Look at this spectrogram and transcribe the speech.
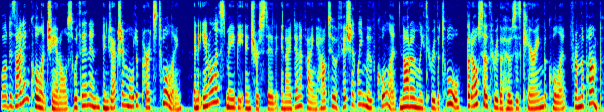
While designing coolant channels within an injection molded parts tooling, an analyst may be interested in identifying how to efficiently move coolant not only through the tool, but also through the hoses carrying the coolant from the pump.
